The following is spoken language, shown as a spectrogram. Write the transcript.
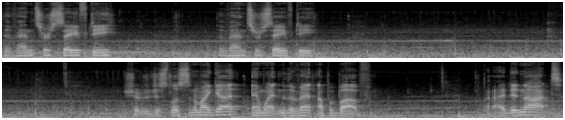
The vents are safety. The vents are safety. Should have just listened to my gut and went into the vent up above. But I did not.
